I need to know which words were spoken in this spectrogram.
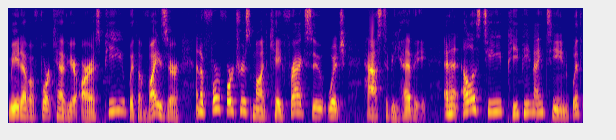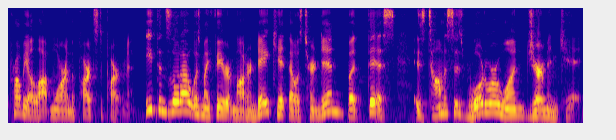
made of a Fort Caviar RSP with a visor and a Fort Fortress Mod K frag suit, which has to be heavy, and an LCT PP19 with probably a lot more in the parts department. Ethan's loadout was my favorite modern day kit that was turned in, but this is Thomas's World War I German kit.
